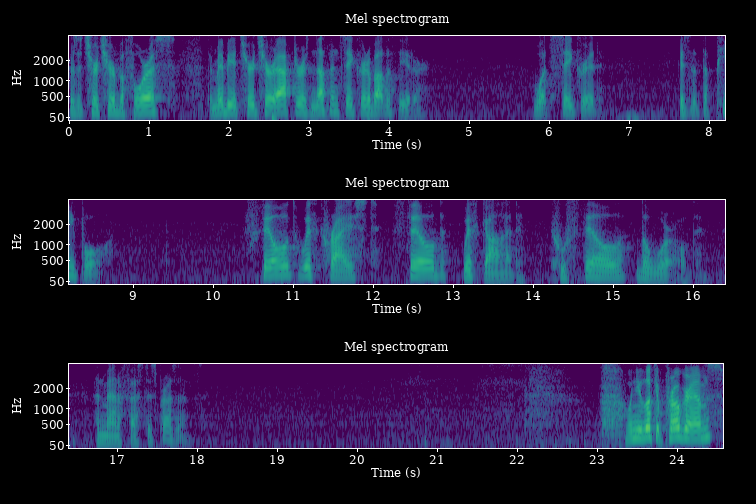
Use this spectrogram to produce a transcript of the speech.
There's a church here before us. There may be a church here after us. Nothing sacred about the theater. What's sacred is that the people filled with Christ, filled with God, who fill the world and manifest his presence. When you look at programs,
